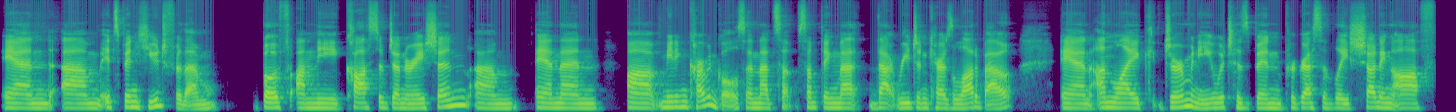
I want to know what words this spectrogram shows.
And um, it's been huge for them, both on the cost of generation um, and then uh, meeting carbon goals. And that's something that that region cares a lot about. And unlike Germany, which has been progressively shutting off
